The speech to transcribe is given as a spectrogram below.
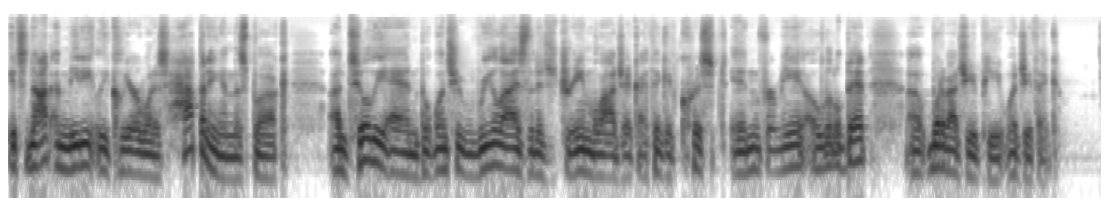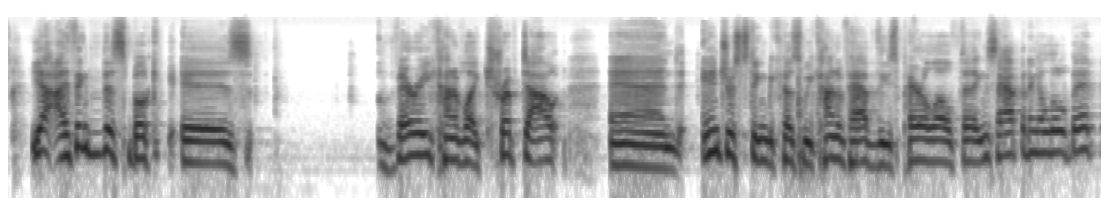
It's not immediately clear what is happening in this book until the end, but once you realize that it's dream logic, I think it crisped in for me a little bit. Uh, what about you, Pete? What do you think? Yeah, I think this book is very kind of like tripped out and interesting because we kind of have these parallel things happening a little bit.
